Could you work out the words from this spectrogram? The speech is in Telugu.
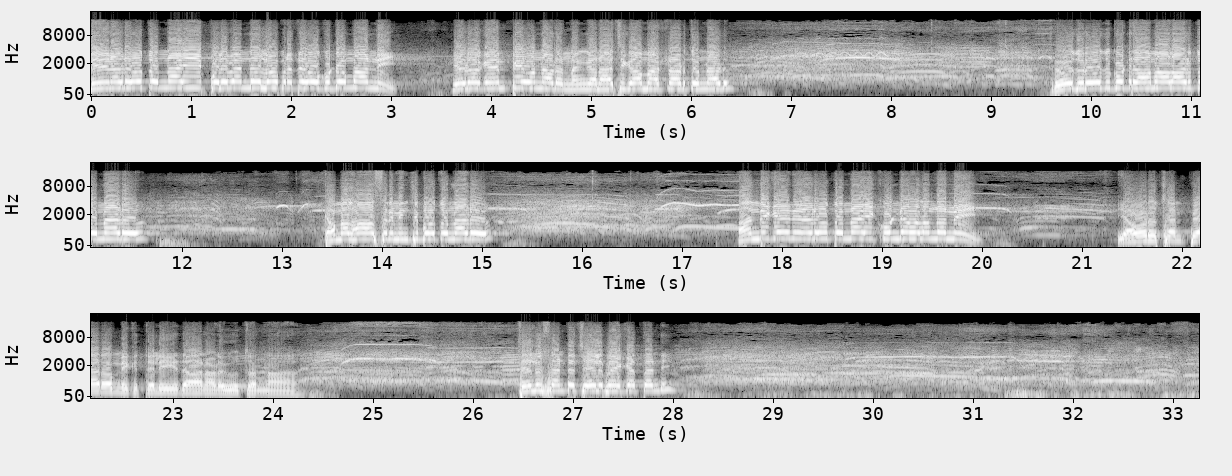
నేను అడుగుతున్నా ఈ పులివెందులో ప్రతి ఒక్క కుటుంబాన్ని ఏడో ఒక ఎంపీ ఉన్నాడు నంగనాచిగా మాట్లాడుతున్నాడు. రోజు రోజుకు డ్రామాలు ఆడుతున్నాడు. కమల్ హాసన్ మించిపోతున్నాడు. అందుకే నేను అడుగుతున్నా ఈ కుండె వాళ్ళందరినీ ఎవరు చంపారో మీకు తెలియదా అని అడుగుతున్నా. తెలుసు అంటే చేలిపైకెత్తండి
